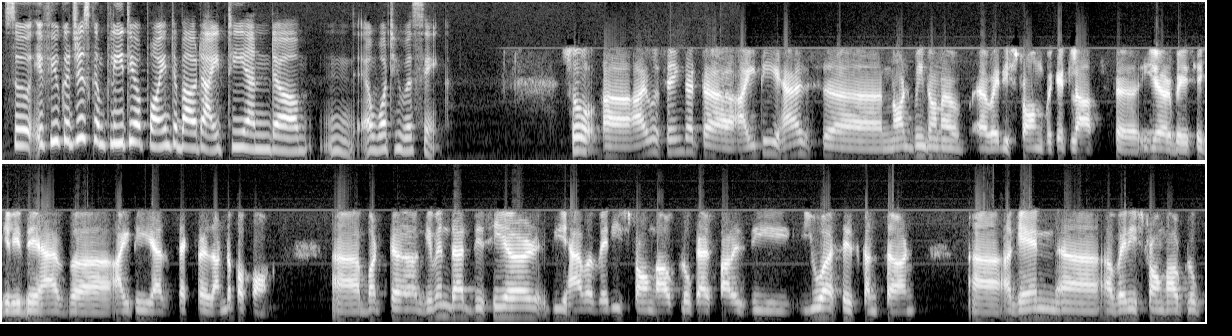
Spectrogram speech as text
So if you could just complete your point about IT and um, what you were saying. So uh, I was saying that uh, IT has uh, not been on a, a, very strong wicket last uh, year. Basically, they have uh, IT as a sector has underperformed. Uh, but given that this year we have a very strong outlook as far as the US is concerned, again a very strong outlook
